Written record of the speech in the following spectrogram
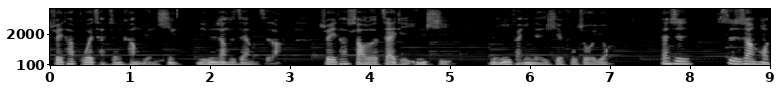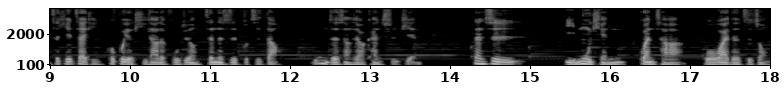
所以它不会产生抗原性，理论上是这样子啦。所以它少了载体引起免疫反应的一些副作用。但是事实上哈，这些载体会不会有其他的副作用，真的是不知道。原则上是要看时间。但是以目前观察国外的这种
